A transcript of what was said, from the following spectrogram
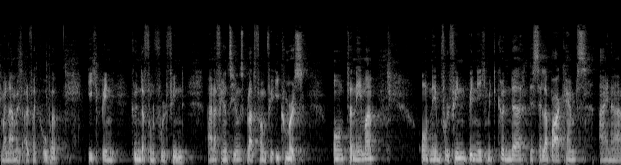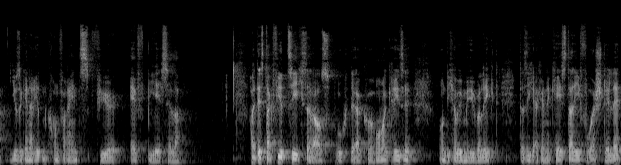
mein Name ist Alfred Gruber. Ich bin Gründer von Fullfin, einer Finanzierungsplattform für E-Commerce-Unternehmer. Und neben Fullfin bin ich Mitgründer des Seller Barcamps, einer usergenerierten Konferenz für FBA-Seller. Heute ist Tag 40 seit Ausbruch der Corona-Krise und ich habe mir überlegt, dass ich euch eine Case Study vorstelle,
